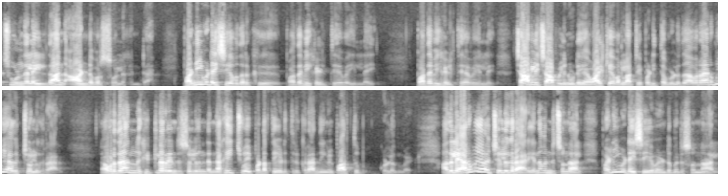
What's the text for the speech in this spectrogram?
சூழ்நிலையில்தான் ஆண்டவர் சொல்லுகின்றார். பணிவிடை செய்வதற்கு பதவிகள் தேவையில்லை. பதவிகள் தேவையில்லை. சார்லி சாப்ளினுடைய வாழ்க்கை வரலாற்றை படித்த பொழுது அவர் அருமையாக சொல்லுகிறார். அவர்தான் ஹிட்லர் என்று சொல்லுகின்ற நகைச்சுவை படத்தை எடுத்திருக்கிறார். நீங்கள் பார்த்து கொள்ளுங்கள். அதில் அருமையாக சொல்லுகிறார். என்னவென்று சொன்னால் பணிவிடை செய்ய வேண்டும் என்று சொன்னால்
